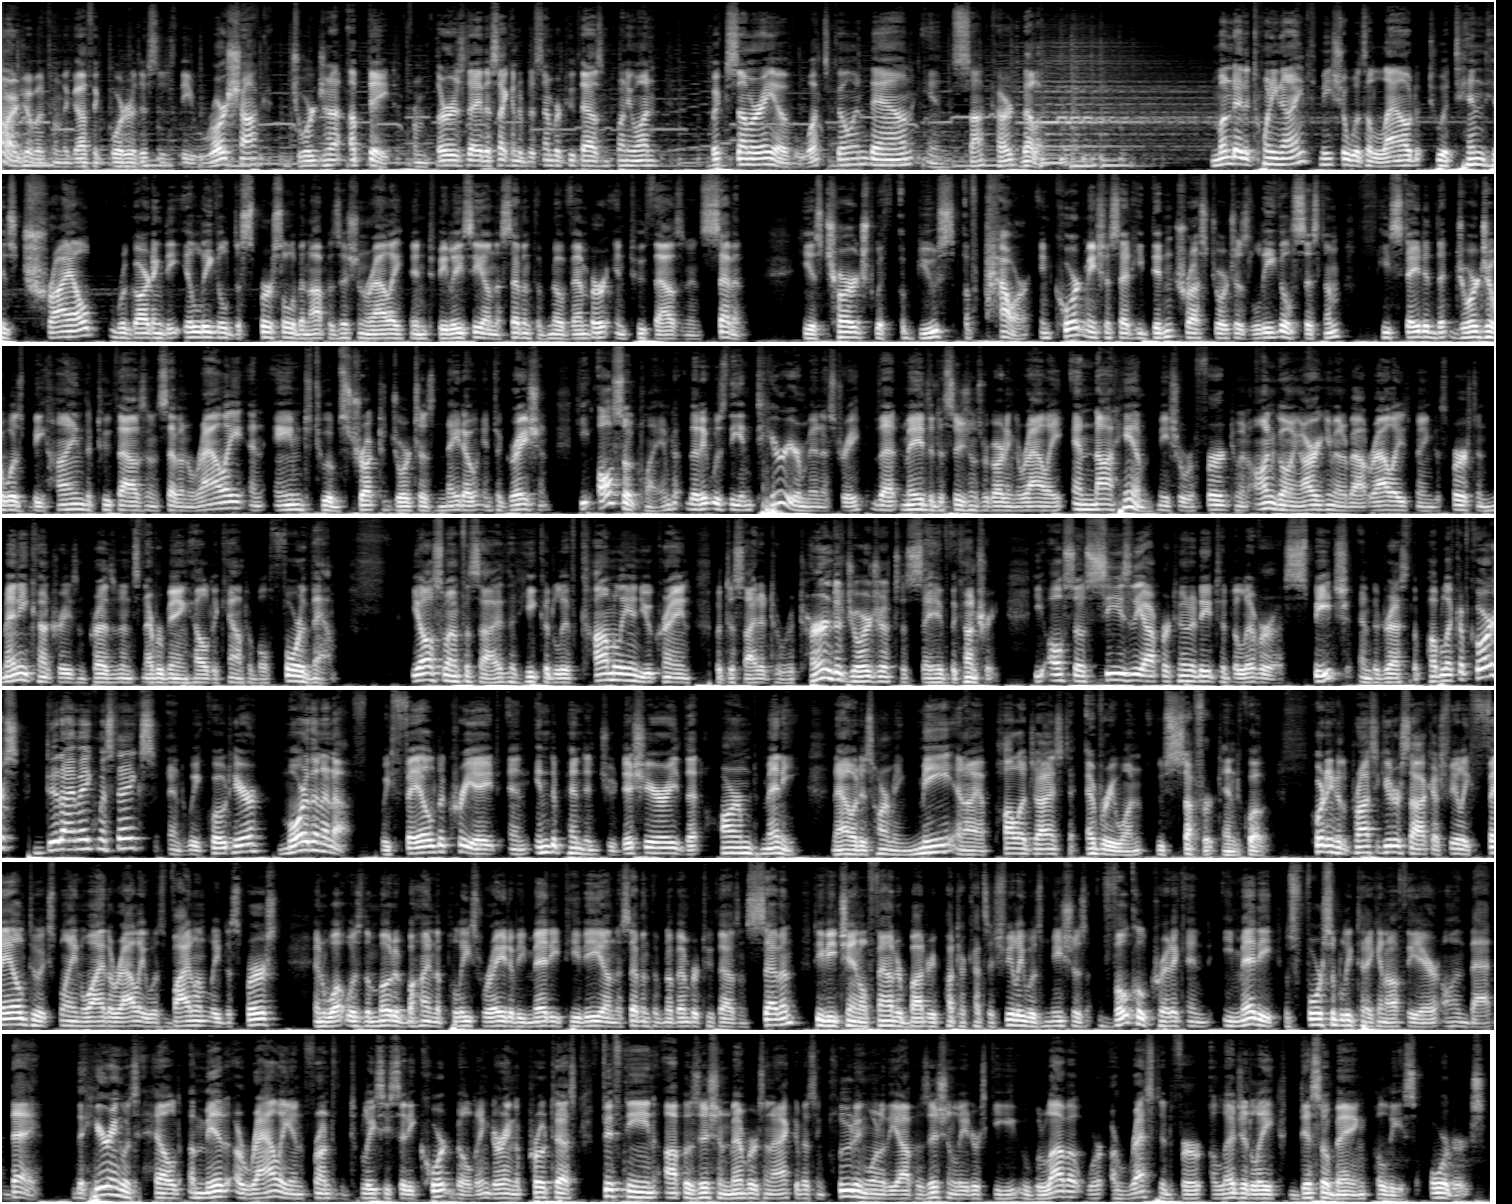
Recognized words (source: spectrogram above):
Marjoba from the Gothic Quarter. This is the Rorschach, Georgia update from Thursday, the 2nd of December, 2021. Quick summary of what's going down in Sakartvelo. Monday, the 29th, Misha was allowed to attend his trial regarding the illegal dispersal of an opposition rally in Tbilisi on the 7th of November in 2007. He is charged with abuse of power. In court, Misha said he didn't trust Georgia's legal system he stated that Georgia was behind the 2007 rally and aimed to obstruct Georgia's NATO integration. He also claimed that it was the Interior Ministry that made the decisions regarding the rally and not him. Misha referred to an ongoing argument about rallies being dispersed in many countries and presidents never being held accountable for them. He also emphasized that he could live calmly in Ukraine, but decided to return to Georgia to save the country. He also seized the opportunity to deliver a speech and address the public, of course. Did I make mistakes? And we quote here more than enough. We failed to create an independent judiciary that harmed many. Now it is harming me, and I apologize to everyone who suffered. End quote. According to the prosecutor, Saakashvili failed to explain why the rally was violently dispersed and what was the motive behind the police raid of Imedi TV on the 7th of November 2007. TV channel founder Badri Patarkatsishvili was Misha's vocal critic, and Imedi was forcibly taken off the air on that day. The hearing was held amid a rally in front of the Tbilisi City Court building. During the protest, 15 opposition members and activists, including one of the opposition leaders, Gigi Ugulava, were arrested for allegedly disobeying police orders.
